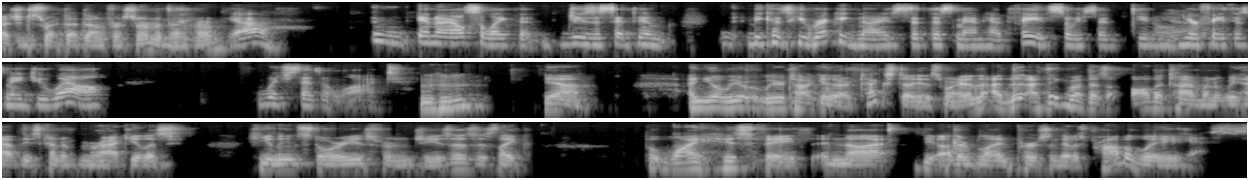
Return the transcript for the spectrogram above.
I should just write that down for a sermon then, huh? Yeah. And and I also like that Jesus said to him, because he recognized that this man had faith. So he said, you know, your faith has made you well, which says a lot. Mm-hmm. Yeah. And you know, we were we were talking at our text study this morning, and I, I think about this all the time when we have these kind of miraculous healing stories from Jesus. Is like, but why his faith and not the other blind person that was probably Yes.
